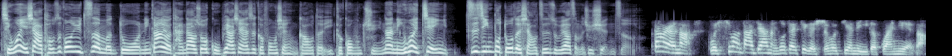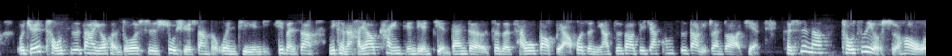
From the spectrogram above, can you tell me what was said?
请问一下，投资工具这么多，您刚刚有谈到说股票现在是个风险很高的一个工具，那您会建议资金不多的小资主要怎么去选择？当然啦，我希望大家能够在这个时候建立一个观念啦。我觉得投资当然有很多是数学上的问题，你基本上你可能还要看一点点简单的这个财务报表，或者你要知道这家公司到底赚多少钱。可是呢，投资有时候我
